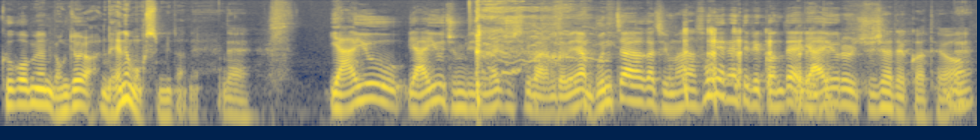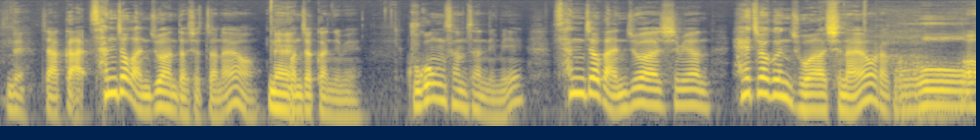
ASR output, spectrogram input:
그거면 명절 내내 먹습니다. 네. 네. 야유 야유 준비 좀 해주시기 바랍니다. 왜냐하면 문자가 지금 하나 소개를 해드릴 건데 야유를 주셔야 될 것 같아요. 네. 네. 자 아까 산적 안 좋아한다 하셨잖아요. 네. 권 작가님이 9034님이 산적 안 좋아하시면 해적은 좋아하시나요?라고.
